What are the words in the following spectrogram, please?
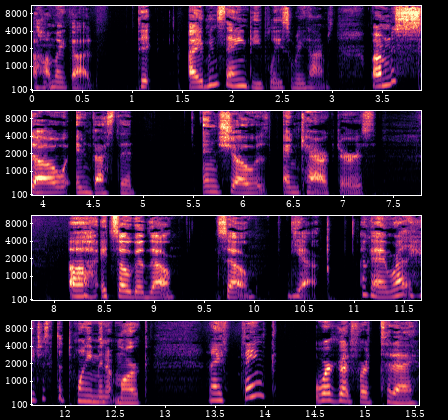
Oh my god. I've been saying deeply so many times, but I'm just so invested in shows and characters. Uh, it's so good though. So, yeah. Okay, we're at, just at the 20 minute mark. And I think we're good for today.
